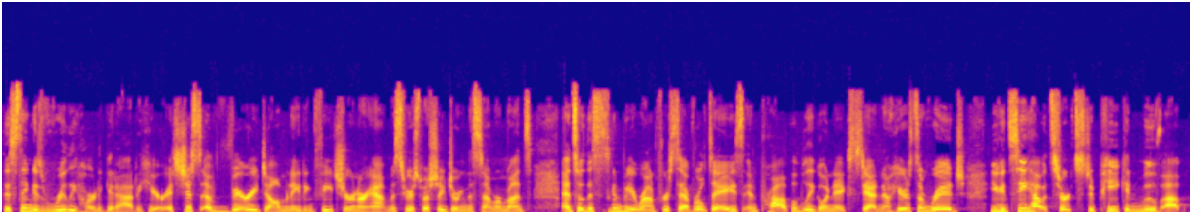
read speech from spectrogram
this thing is really hard to get out of here. It's just a very dominating feature in our atmosphere, especially during the summer months. And so this is going to be around for several days and probably going to extend. Now, here's the ridge. You can see how it starts to peak and move up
